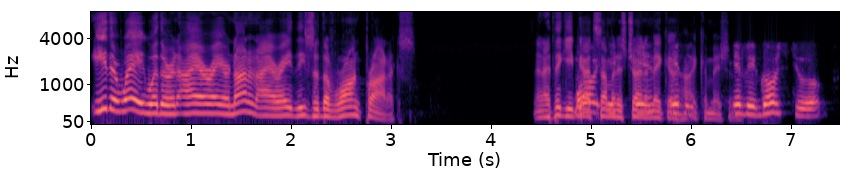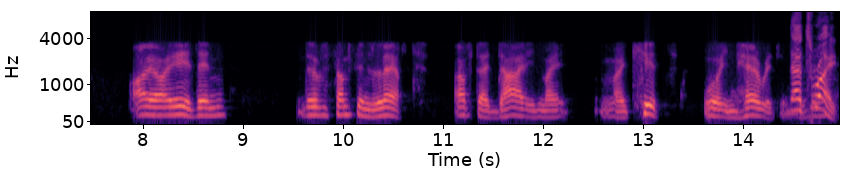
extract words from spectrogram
either way, whether an IRA or not an IRA, these are the wrong products. And I think you've got Well, someone who's trying to make a if high commission. If it goes to IRA, then there's something left after I die. My my kids will inherit. it. That's right.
